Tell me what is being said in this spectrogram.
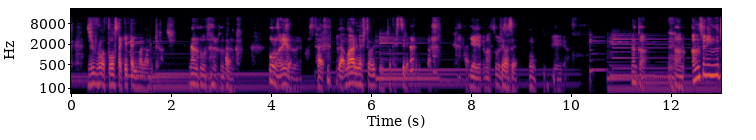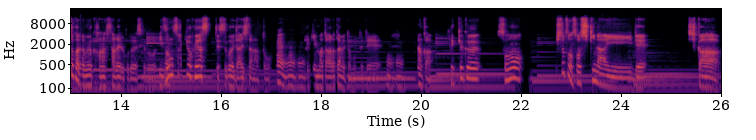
自分を通した結果今があるって感じ。なるほどなるほど、はいフォローありがとうございます。はい。いや周りの人にちょっと失礼なこと言ったら。いやいや、まあそうですすいません。うん。いやいや。なんか、あのカウンセリングとかでもよく話されることですけど、依存先を増やすってすごい大事だなと、最近また改めて思ってて、なんか結局、その一つの組織内でしか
